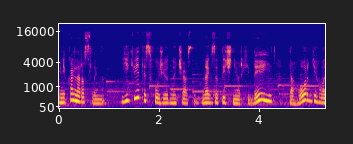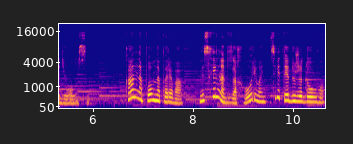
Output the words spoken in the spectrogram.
унікальна рослина. Її квіти схожі одночасно на екзотичні орхідеї та горді гладіолуси. Канна повна переваг, не схильна до захворювань, цвіте дуже довго.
